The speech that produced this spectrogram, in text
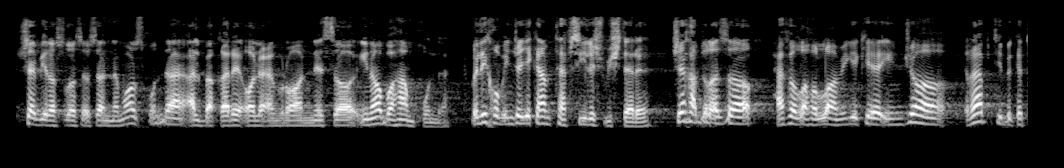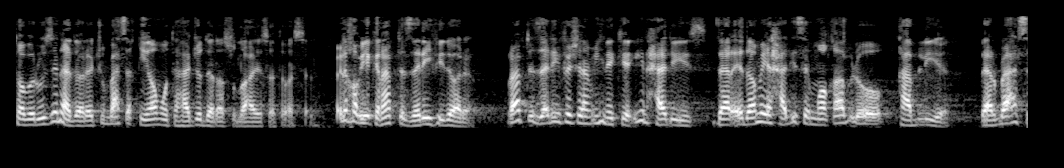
شبی رسول الله صلی الله علیه و نماز خوندن البقره آل عمران نساء اینا با هم خوندن. ولی خب اینجا یکم تفصیلش بیشتره. شیخ عبدالرزاق حفظه الله میگه که اینجا ربطی به کتاب روزه نداره چون بحث قیام و تهجد رسول الله علیه و ولی خب یک ربط ظریفی داره. ربط ظریفش هم اینه که این حدیث در ادامه حدیث ما قبل و قبلیه. در بحث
